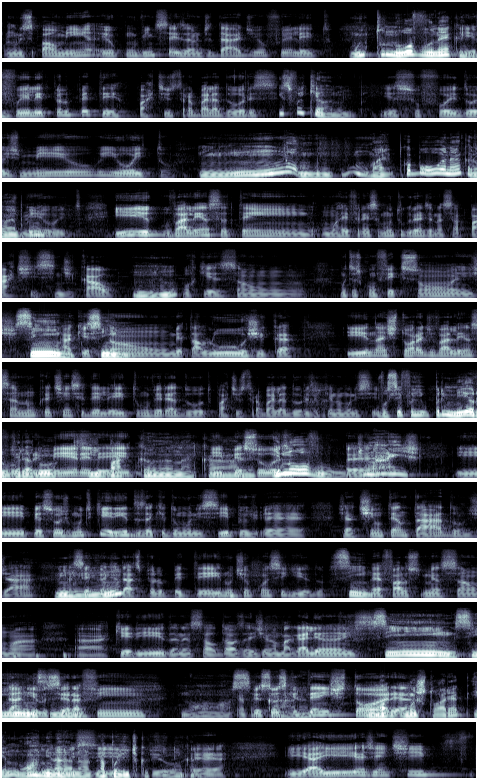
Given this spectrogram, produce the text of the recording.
municipal minha, eu com 26 anos de idade, eu fui eleito. Muito novo, né, cara? E fui eleito pelo PT, Partido dos Trabalhadores. Isso foi que ano? Isso foi 2008. Hum, uma época boa, né, cara? Uma época... 2008. E o Valença tem uma referência muito grande nessa parte sindical, Uhum. porque são muitas confecções, Sim, a sim. questão metalúrgica. E na história de Valença nunca tinha sido eleito um vereador do Partido dos Trabalhadores aqui no município. Você foi o primeiro Fui o vereador. primeiro que eleito. bacana, cara. pessoas- E novo, É. demais. E pessoas muito queridas aqui do município é, já tinham tentado já a ser Uhum. candidatos pelo PT e não tinham conseguido. Sim. né, falo menção à, à querida, né, saudosa Regina Magalhães, Sim, sim. Danilo sim. Serafim, Nossa. né, pessoas cara. que têm história. Uma, uma história enorme no na, na- na política aqui, né, cara? É. E aí a gente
